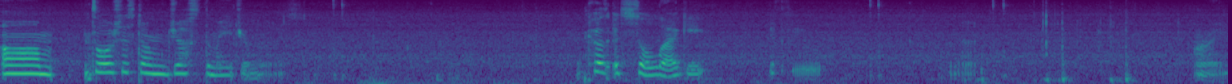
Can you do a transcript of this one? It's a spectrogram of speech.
Um, solar system, just the major moons. Because it's so laggy. If you. Alright.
